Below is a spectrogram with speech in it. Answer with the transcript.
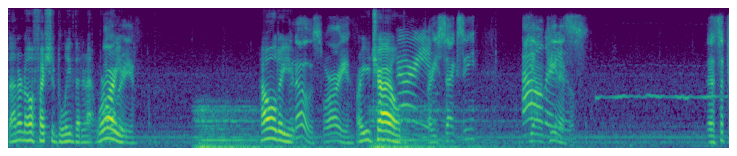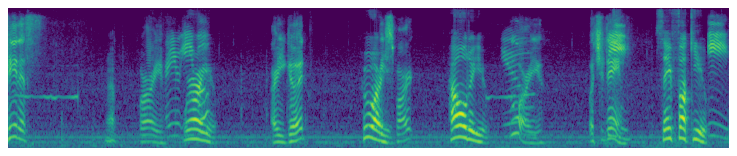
I don't know if I should believe that or not. Where How are old you? How old are you? Who you? knows? Where are you? Are you child? Where are you? Are you sexy? Do you How old a are you? Penis? That's a penis. Yep. Where are you? Are you evil? Where are you? Are you good? Who are Are you you? smart? How old are you? You. Who are you? What's your name? Say fuck you. E.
